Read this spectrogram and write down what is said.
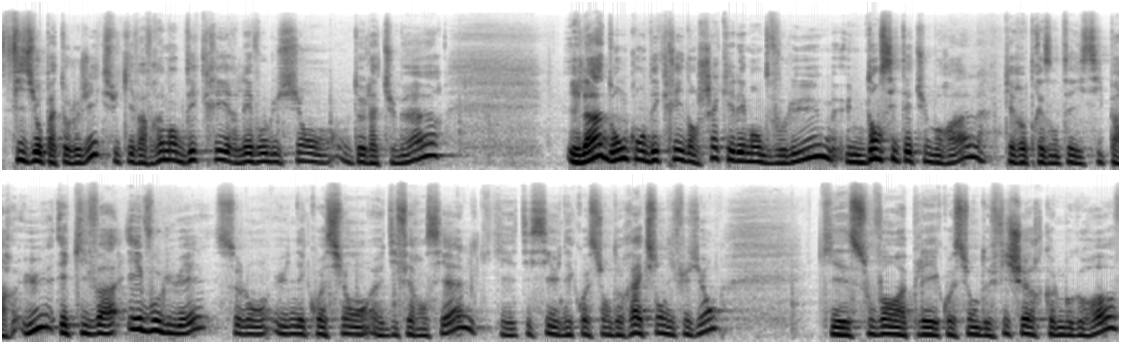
physiopathologique, celui qui va vraiment décrire l'évolution de la tumeur. Et là, donc, on décrit dans chaque élément de volume une densité tumorale, qui est représentée ici par U, et qui va évoluer selon une équation euh, différentielle, qui est ici une équation de réaction-diffusion, qui est souvent appelée équation de Fischer-Kolmogorov,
